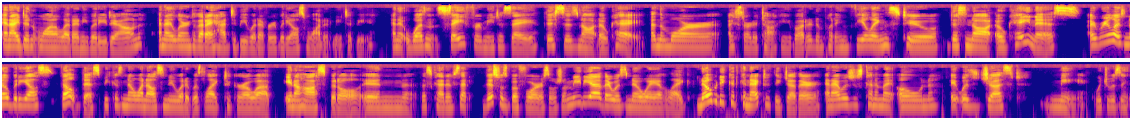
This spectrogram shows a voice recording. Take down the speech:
And I didn't want to let anybody down. And I learned that I had to be what everybody else wanted me to be. And it wasn't safe for me to say, this is not okay. And the more I started talking about it and putting feelings to this not okayness, I realized nobody else felt this because no one else knew what it was like to grow up in a hospital in this kind of setting. This was before social media. There was no way of like, nobody could connect with each other. And I was just kind of my own, it was just me, which was in-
